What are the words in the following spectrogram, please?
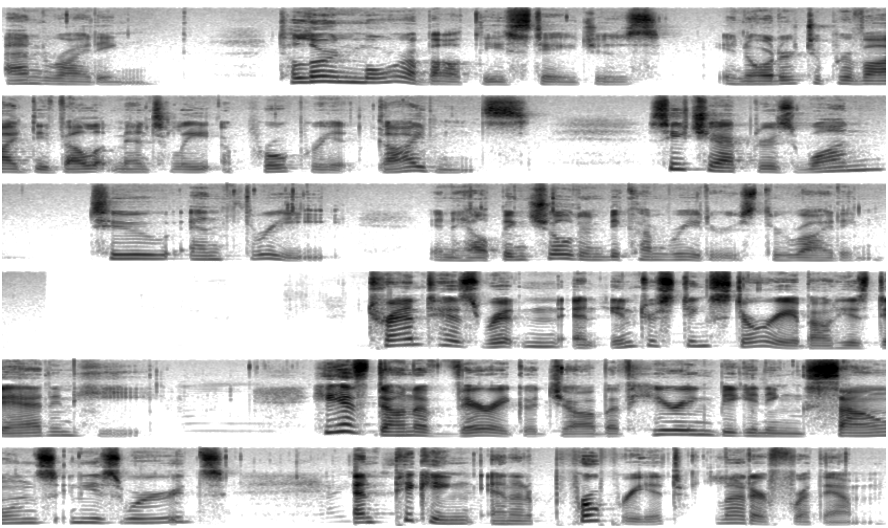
and writing. To learn more about these stages, in order to provide developmentally appropriate guidance, see chapters 1, 2, and 3 in helping children become readers through writing. Trent has written an interesting story about his dad and he. He has done a very good job of hearing beginning sounds in his words and picking an appropriate letter for them.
